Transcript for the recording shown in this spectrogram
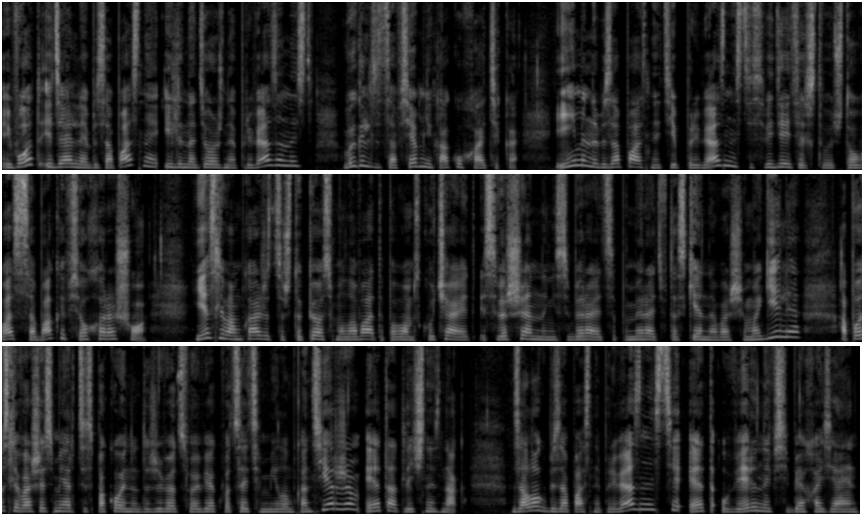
И вот идеальная безопасная или надежная привязанность выглядит совсем не как у хатика. И именно безопасный тип привязанности свидетельствует, что у вас с собакой все хорошо. Если вам кажется, что пес маловато по вам скучает и совершенно не собирается помирать в тоске на вашей могиле, а после вашей смерти спокойно доживет свой век вот с этим милым консьержем, это отличный знак. Залог безопасной привязанности — это уверенный в себе хозяин,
